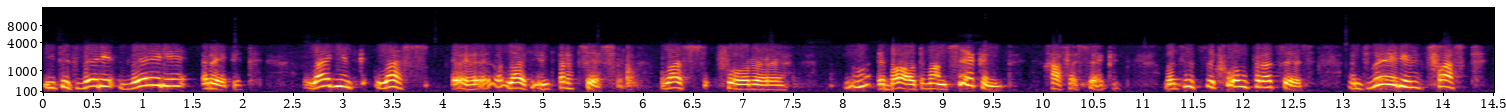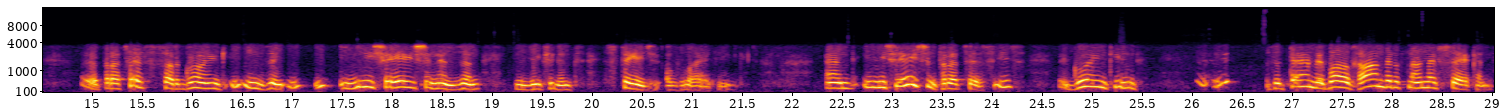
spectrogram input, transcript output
it is very, very rapid. Lightning lasts, uh, lightning process lasts for uh, about one second, half a second, but it's the whole process. And very fast uh, processes are going in the initiation and then in different stage of lightning. And initiation process is going in uh, the time about 100 nanoseconds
